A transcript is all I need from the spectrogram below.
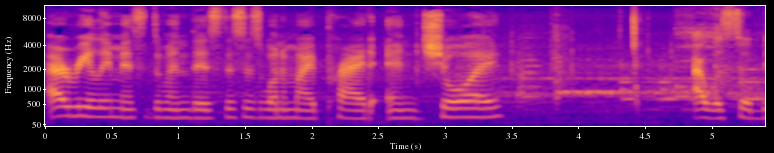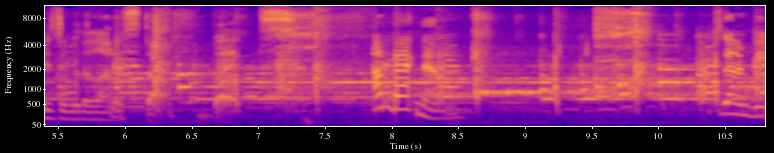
I really miss doing this. This is one of my pride and joy. I was so busy with a lot of stuff, but I'm back now. It's gonna be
